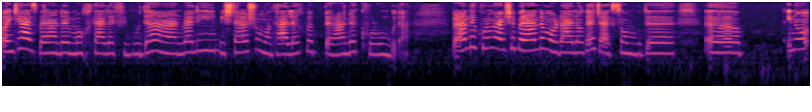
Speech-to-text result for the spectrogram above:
با اینکه از برندهای مختلفی بودن ولی بیشترشون متعلق به برند کروم بودن. برند کروم همیشه برند مورد علاقه جکسون بوده. اینو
